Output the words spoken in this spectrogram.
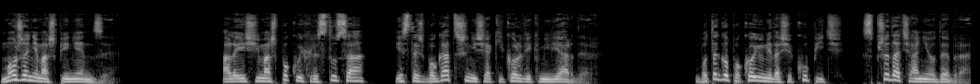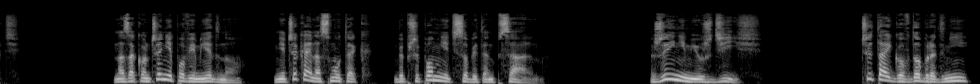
Może nie masz pieniędzy. Ale jeśli masz pokój Chrystusa, jesteś bogatszy niż jakikolwiek miliarder. Bo tego pokoju nie da się kupić, sprzedać ani odebrać. Na zakończenie powiem jedno, nie czekaj na smutek, by przypomnieć sobie ten psalm. Żyj nim już dziś. Czytaj go w dobre dni,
